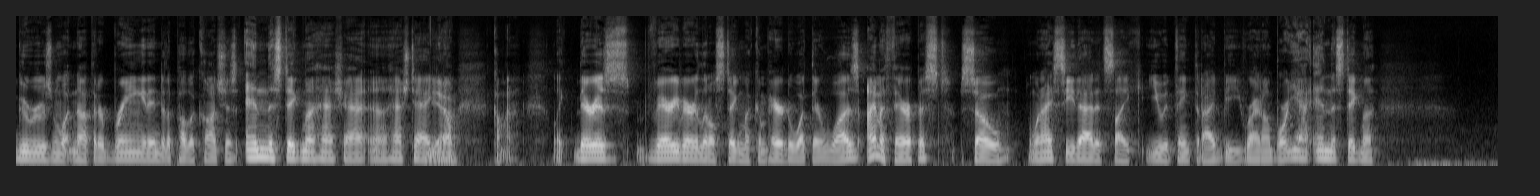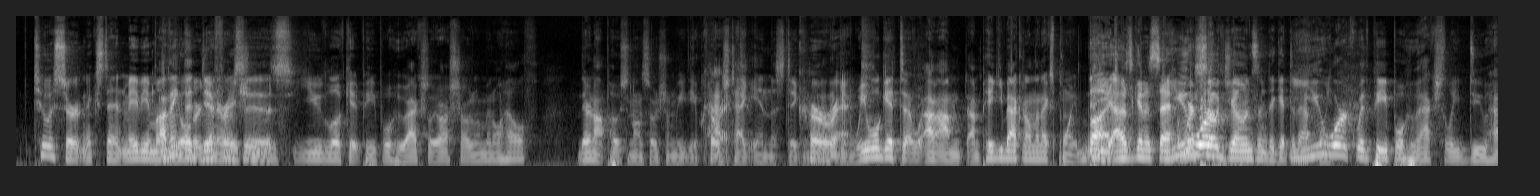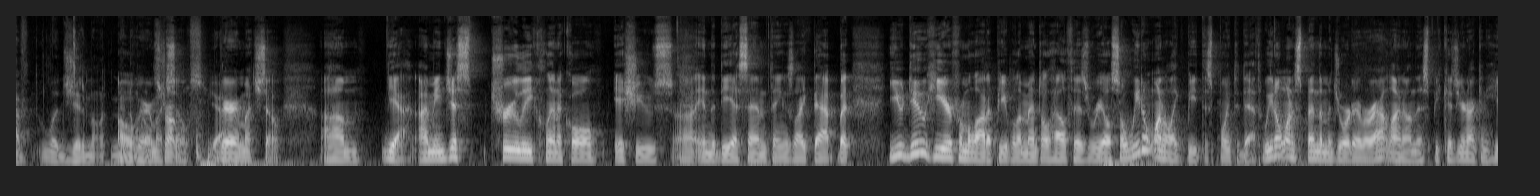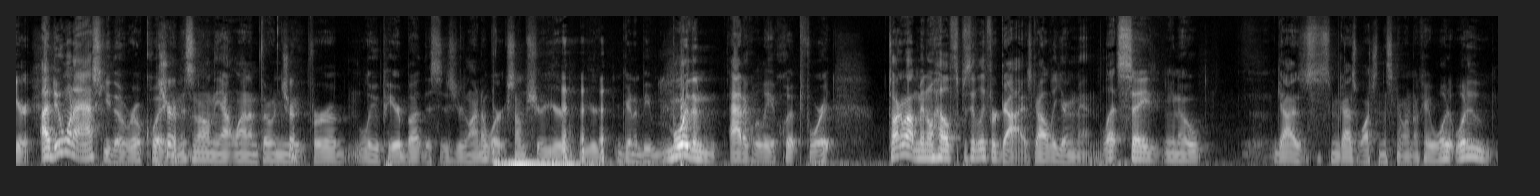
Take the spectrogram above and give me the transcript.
gurus and whatnot that are bringing it into the public consciousness and the stigma hashtag. Uh, hashtag You know, come on. Like there is very very little stigma compared to what there was. I'm a therapist, so when I see that, it's like you would think that I'd be right on board. Yeah, end the stigma. To a certain extent, maybe among I think the the older difference generation, but- is you look at people who actually are struggling with mental health. They're not posting on social media. Correct. Hashtag in the stigma. Correct. Again, we will get to. I'm I'm piggybacking on the next point, but yeah, I was gonna say you we're so work- jonesing to get to that you point. work with people who actually do have legitimate mental Oh, very health much so. Yeah. Very much so. Um, yeah, I mean, just truly clinical issues uh, in the DSM, things like that. But you do hear from a lot of people that mental health is real. So we don't want to like beat this point to death. We don't want to spend the majority of our outline on this because you're not going to hear it. I do want to ask you though, real quick, Sure. and this is not on the outline. I'm throwing you for a loop here, but this is your line of work, so I'm sure you're you're going to be more than adequately equipped for it. Talk about mental health specifically for guys, godly young men. Let's say you know, guys, some guys watching this going, okay, what what do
